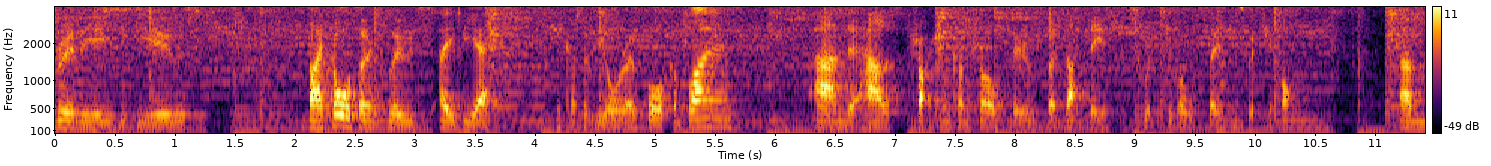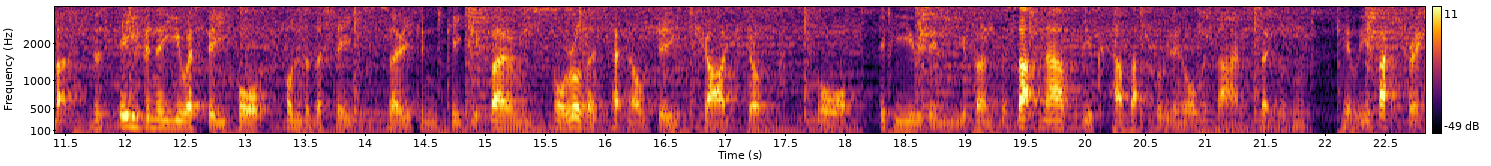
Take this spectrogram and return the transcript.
really easy to use. The bike also includes ABS because of Euro 4 compliance, and it has traction control too, but that is switchable so you can switch it off. Um, there's even a USB port under the seat so you can keep your phone or other technology charged up or if you're using your phone for sat nav, you could have that plugged in all the time so it doesn't kill your battery.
